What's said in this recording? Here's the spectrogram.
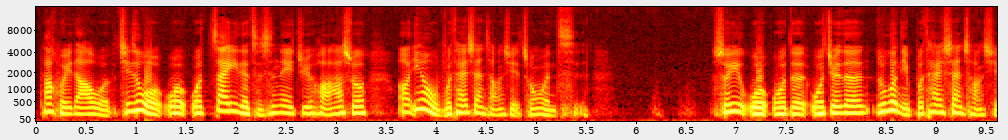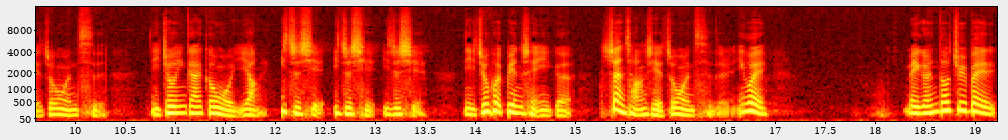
他回答我，其实我我我在意的只是那句话。他说：“哦，因为我不太擅长写中文词。”所以我我的我觉得，如果你不太擅长写中文词，你就应该跟我一样，一直写，一直写，一直写，你就会变成一个擅长写中文词的人。因为每个人都具备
